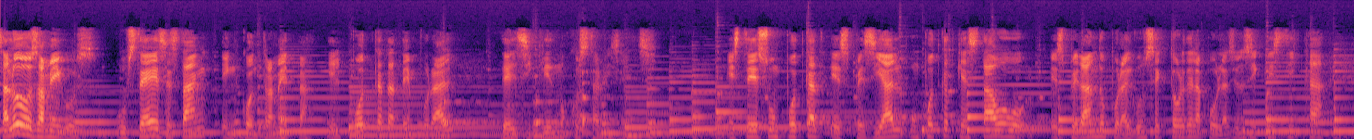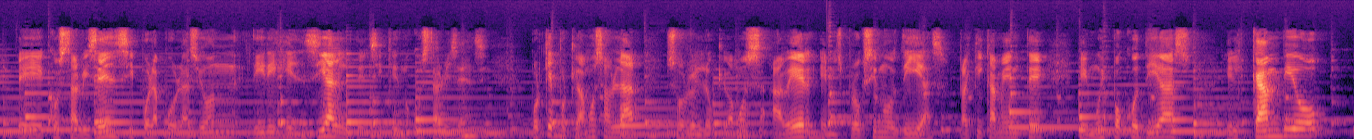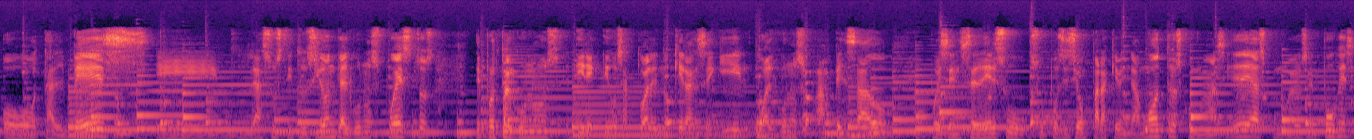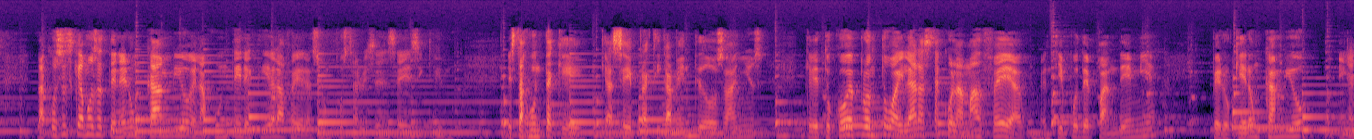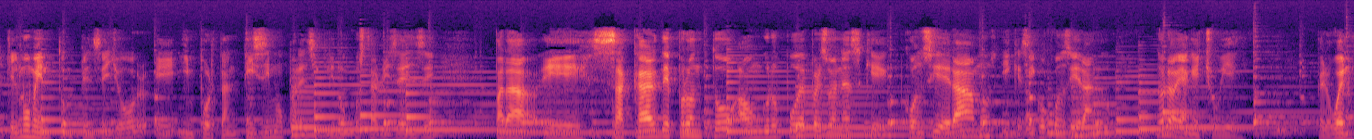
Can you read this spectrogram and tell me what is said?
Saludos amigos, ustedes están en Contrameta, el podcast atemporal del ciclismo costarricense. Este es un podcast especial, un podcast que he estado esperando por algún sector de la población ciclística eh, costarricense y por la población dirigencial del ciclismo costarricense. ¿Por qué? Porque vamos a hablar sobre lo que vamos a ver en los próximos días. Prácticamente en muy pocos días el cambio o tal vez eh, la sustitución de algunos puestos. De pronto algunos directivos actuales no quieran seguir o algunos han pensado pues en ceder su, su posición para que vengan otros con nuevas ideas, con nuevos empujes. La cosa es que vamos a tener un cambio en la Junta Directiva de la Federación Costarricense de Ciclismo. Esta junta que, que hace prácticamente dos años, que le tocó de pronto bailar hasta con la más fea en tiempos de pandemia, pero que era un cambio en aquel momento, pensé yo, eh, importantísimo para el ciclismo costarricense, para eh, sacar de pronto a un grupo de personas que considerábamos y que sigo considerando no lo habían hecho bien. Pero bueno,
